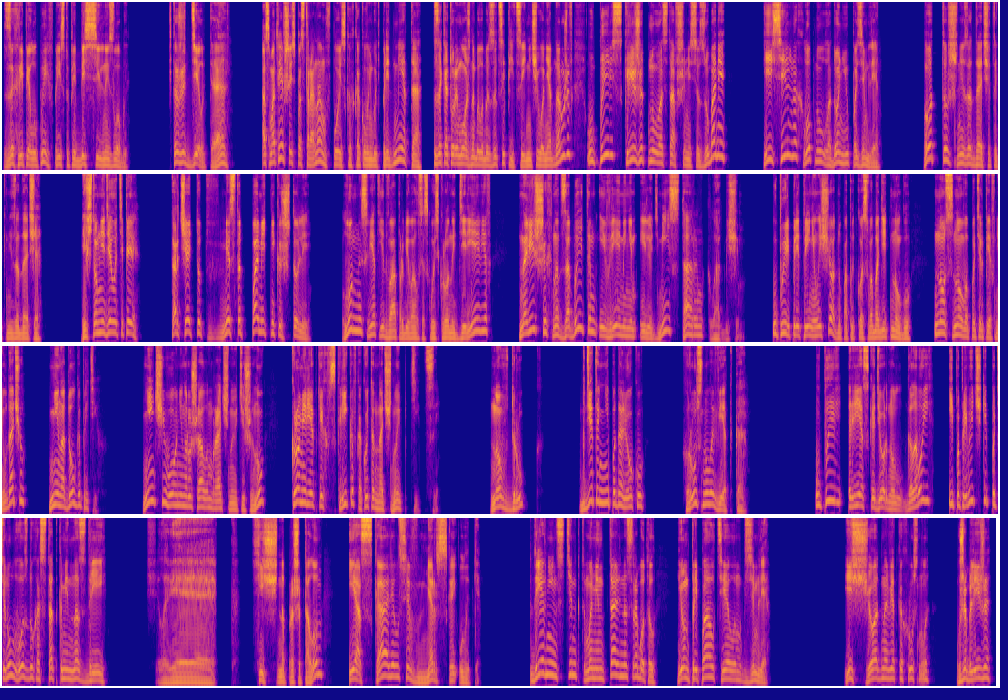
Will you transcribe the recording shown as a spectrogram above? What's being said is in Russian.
Захрипел упырь в приступе бессильной злобы. «Что же делать-то, а?» Осмотревшись по сторонам в поисках какого-нибудь предмета, за который можно было бы зацепиться и ничего не обнаружив, упырь скрижетнул оставшимися зубами и сильно хлопнул ладонью по земле. Вот уж незадача так незадача. И что мне делать теперь? Торчать тут вместо памятника, что ли? Лунный свет едва пробивался сквозь кроны деревьев, нависших над забытым и временем, и людьми старым кладбищем. Упырь предпринял еще одну попытку освободить ногу, но снова потерпев неудачу, ненадолго притих. Ничего не нарушало мрачную тишину, кроме редких вскриков какой-то ночной птицы. Но вдруг где-то неподалеку хрустнула ветка. Упырь резко дернул головой и по привычке потянул воздух остатками ноздрей. «Человек!» — хищно прошептал он и оскалился в мерзкой улыбке. Древний инстинкт моментально сработал, и он припал телом к земле. Еще одна ветка хрустнула, уже ближе.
